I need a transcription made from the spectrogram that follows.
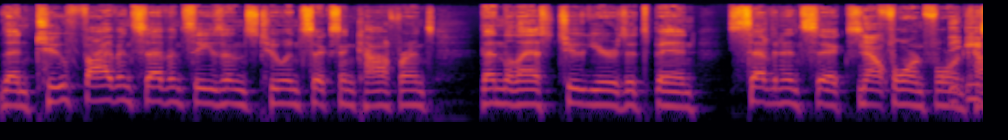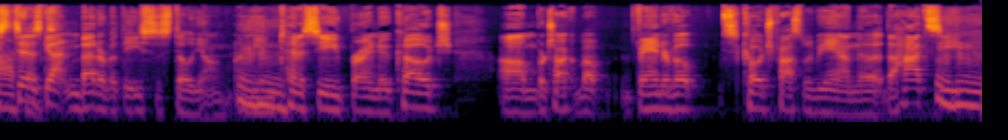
Then two five and seven seasons, two and six in conference. Then the last two years, it's been seven and six, Now, four and four The in East conference. Mm-hmm. has gotten better, but the East is still young. I mean, Tennessee, brand new coach. Um, we're talking about Vanderbilt's coach possibly being on the, the hot seat. Mm-hmm.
